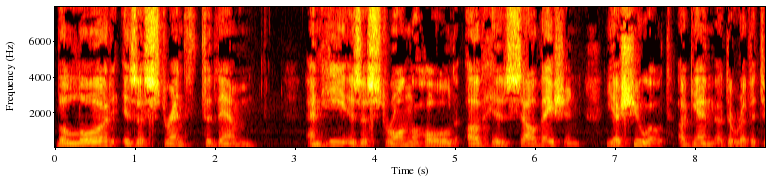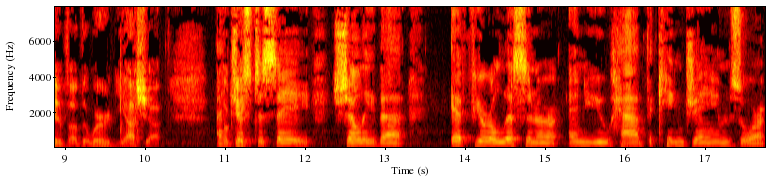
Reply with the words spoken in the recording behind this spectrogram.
The Lord is a strength to them and he is a stronghold of his salvation. Yeshuot, again, a derivative of the word Yasha. Okay. just to say, Shelley, that if you're a listener and you have the King James or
